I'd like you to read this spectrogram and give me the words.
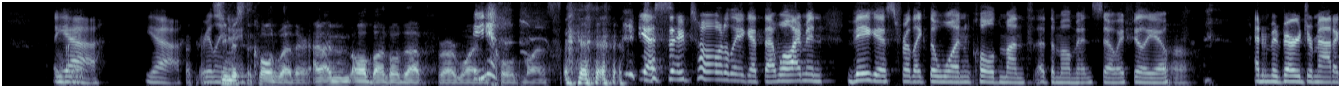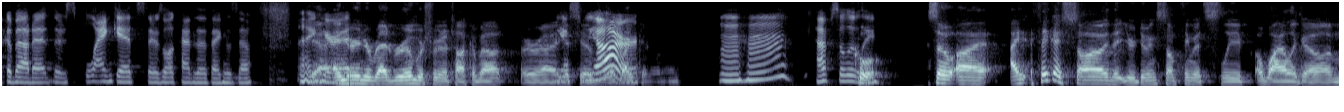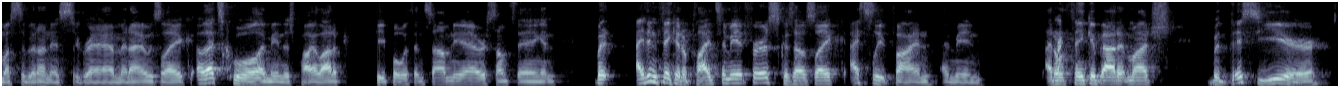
Okay. Yeah. Yeah, Okay. really. so you nice. missed the cold weather. I- I'm all bundled up for our one Yeah. cold month. yes, I totally get that. Well, I'm in Vegas for like the one cold month at the moment, so I feel you. Uh-huh. And I've been very dramatic about it. There's blankets, there's all kinds of things. So I yeah, and it. you're in your red room, which we're going to talk about. Or uh, I Yes, guess you have we are. light going on. Mm-hmm. Absolutely. Cool. So uh, I think I saw that you're doing something with sleep a while ago. I must have been on Instagram, and I was like, "Oh, that's cool." I mean, there's probably a lot of people with insomnia or something, and but I didn't think it applied to me at first because I was like, "I sleep fine." I mean, I don't think about it much. But this year,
